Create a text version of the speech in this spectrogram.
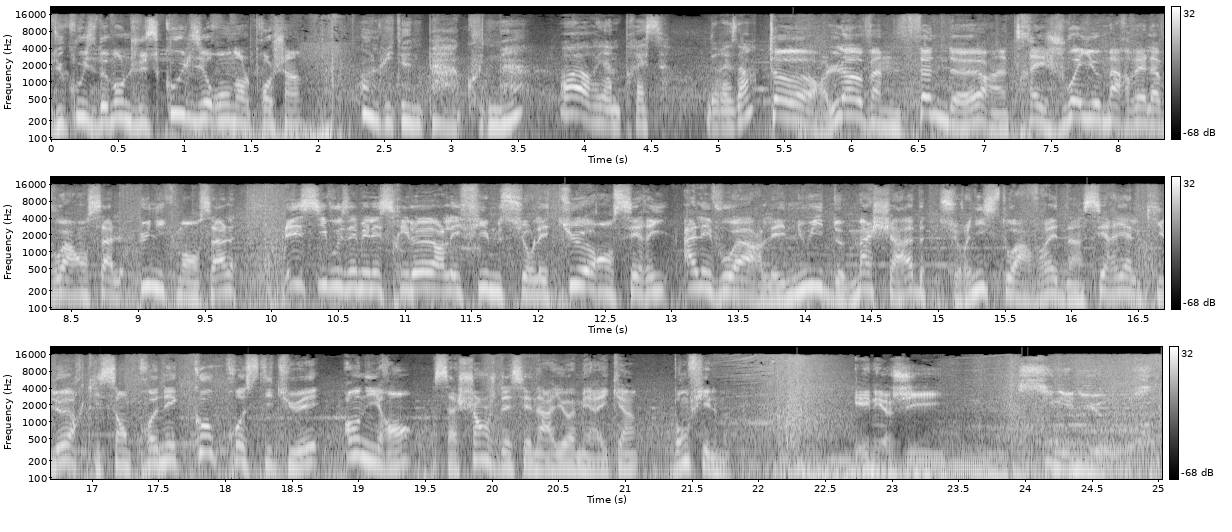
Du coup, il se demande jusqu'où ils iront dans le prochain. On lui donne pas un coup de main Oh, rien de presse. Des raisins Thor, Love and Thunder, un très joyeux Marvel à voir en salle, uniquement en salle. Et si vous aimez les thrillers, les films sur les tueurs en série, allez voir Les Nuits de Mashhad, sur une histoire vraie d'un serial killer qui s'en prenait qu'aux prostituées en Iran. Ça change des scénarios américains. Bon film. Énergie. Signe News.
